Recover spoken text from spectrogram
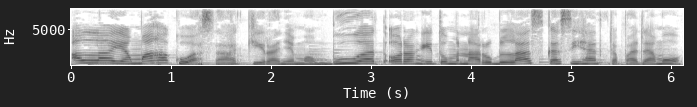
Allah yang Maha Kuasa kiranya membuat orang itu menaruh belas kasihan kepadamu,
